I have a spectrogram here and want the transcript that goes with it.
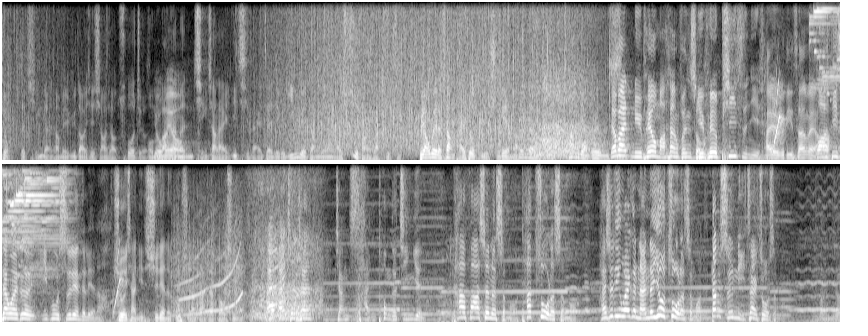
众在情感上面遇到一些小小挫折，我们把他们请上来，一起来在这个音乐当中来释放一下自己，不要为了上台说自己失恋了。真的，他们两个人，要不然女朋友马上分手。女朋友劈死你！还有个第三位啊，哇，第三位这个一副失恋的脸啊！说一下你失恋的故事，让大家高兴一下。来，蓝珊珊讲惨痛的经验，他发生了什么？他做了什么？还是另外一个男的又做了什么？当时你在做什么？反正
